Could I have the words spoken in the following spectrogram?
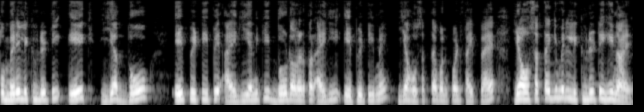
तो मेरी लिक्विडिटी एक या दो ए पे आएगी, यानी कि दो डॉलर पर आएगी APT में, या हो सकता है 1.5 पे आए, या हो सकता है कि मेरी लिक्विडिटी ही ना आए।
